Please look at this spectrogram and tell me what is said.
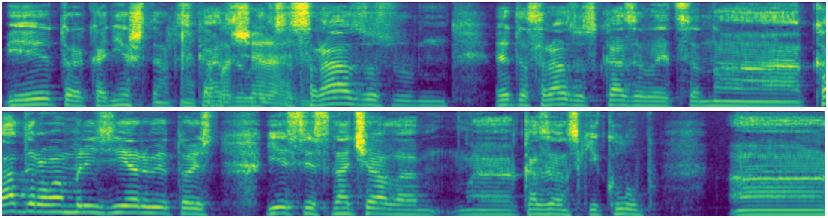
И это, конечно, это сказывается сразу, это сразу сказывается на кадровом резерве. То есть, если сначала э, Казанский клуб, э,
